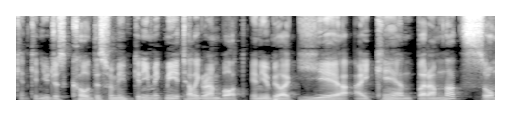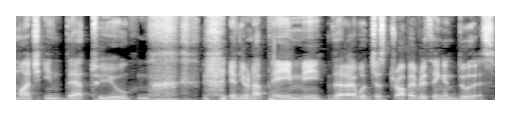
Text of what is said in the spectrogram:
can, can you just code this for me? Can you make me a Telegram bot? And you'd be like, yeah, I can, but I'm not so much in debt to you and you're not paying me that I would just drop everything and do this.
